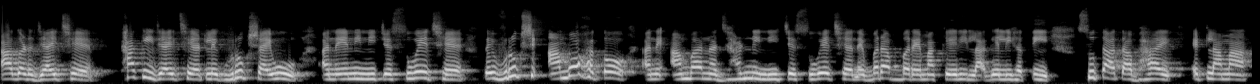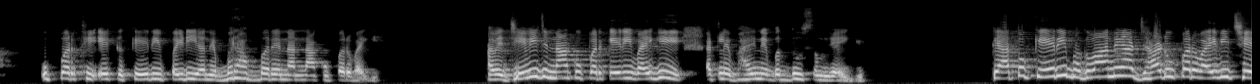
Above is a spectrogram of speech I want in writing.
આગળ જાય છે, થાકી જાય છે એટલે વૃક્ષ આવ્યું અને એની નીચે સુવે છે. તો એ વૃક્ષ આંબો હતો અને આંબાના ઝાડની નીચે સુવે છે અને બરાબર એમાં કેરી લાગેલી હતી. સુતાતા ભાઈ, એટલામાં ઉપરથી એક કેરી પડી અને બરાબર એના નાક ઉપર વાગી. હવે જેવી જ નાક ઉપર કેરી વાગી એટલે ભાઈને બધું સમજાઈ ગયું. કે આ તો કેરી ભગવાને આ ઝાડ ઉપર વાવી છે.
